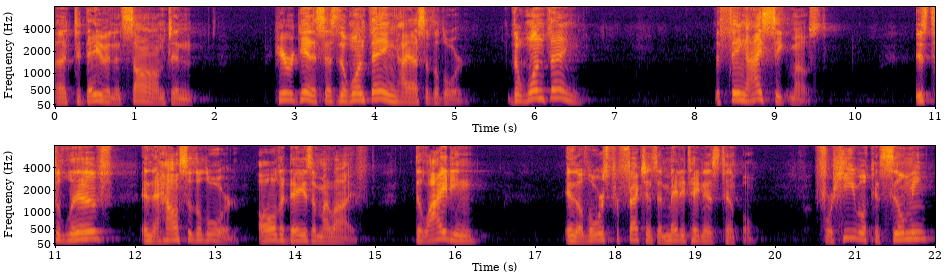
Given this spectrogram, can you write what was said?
uh, to David and Psalms. And here again, it says, The one thing I ask of the Lord, the one thing, the thing I seek most is to live in the house of the Lord all the days of my life, delighting in the Lord's perfections and meditating in his temple. For he will conceal me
